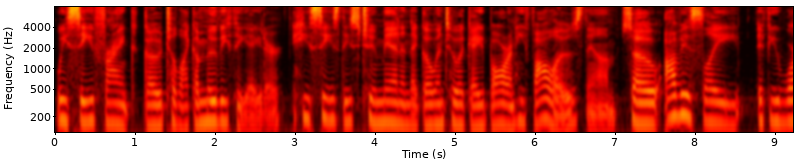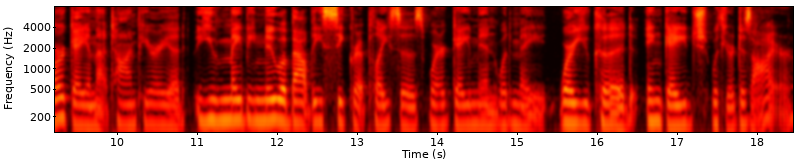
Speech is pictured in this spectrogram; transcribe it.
We see Frank go to like a movie theater. He sees these two men and they go into a gay bar and he follows them. So obviously, if you were gay in that time period, you maybe knew about these secret places where gay men would meet, where you could engage with your desire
